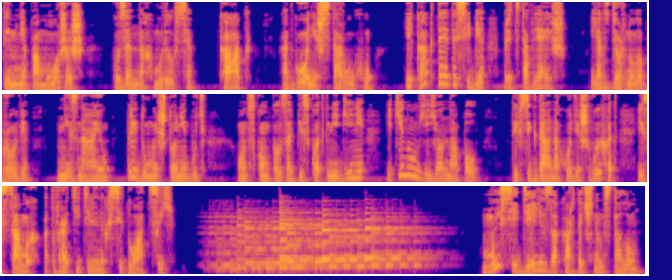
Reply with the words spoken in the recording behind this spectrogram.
«Ты мне поможешь?» — кузен нахмурился. «Как?» Отгонишь старуху. И как ты это себе представляешь?» Я вздернула брови. «Не знаю. Придумай что-нибудь». Он скомкал записку от княгини и кинул ее на пол. «Ты всегда находишь выход из самых отвратительных ситуаций». Мы сидели за карточным столом.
